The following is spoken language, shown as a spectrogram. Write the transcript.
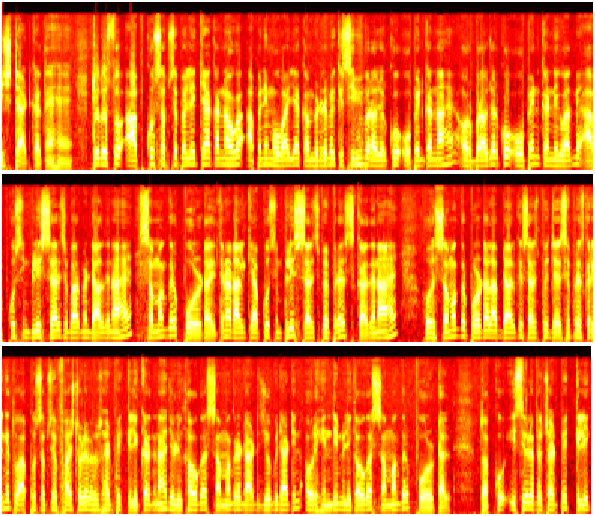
स्टार्ट करते हैं। तो दोस्तों आपको सबसे पहले क्या करना होगा, अपने मोबाइल या कंप्यूटर में किसी भी ब्राउज़र को ओपन करना है और ब्राउज़र को ओपन करने के बाद में आपको सिंपली सर्च बार में डाल देना है समग्र पोर्टल। इतना डाल के आपको सिंपली सर्च पे प्रेस कर देना है और समग्र पोर्टल आप डाल के सर्च पे जैसे प्रेस करेंगे तो आपको सबसे फ़र्स्ट वाले वेबसाइट पे क्लिक कर देना है जो लिखा होगा समग्र डॉट जी डॉट इन और हिंदी में लिखा होगा समग्र पोर्टल। तो आपको इसी वाले वेबसाइट पे क्लिक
